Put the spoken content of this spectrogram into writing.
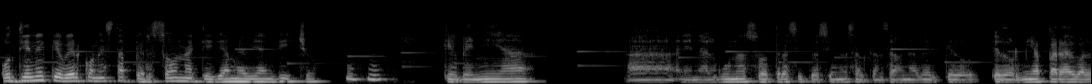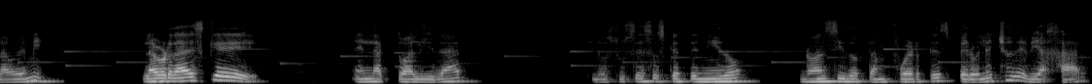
o tiene que ver con esta persona que ya me habían dicho que venía en algunas otras situaciones alcanzaban a ver que, que dormía parado al lado de mí. La verdad es que en la actualidad los sucesos que he tenido no han sido tan fuertes, pero el hecho de viajar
